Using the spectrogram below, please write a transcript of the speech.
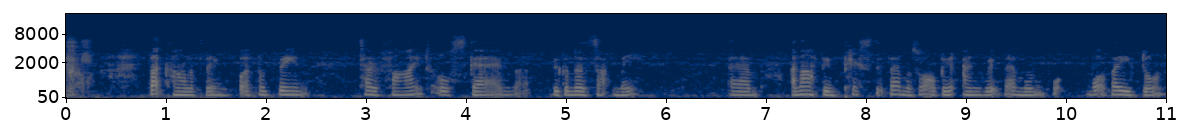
that kind of thing. But if I've been terrified or scared that they're going to attack me, um, and I've been pissed at them as well, I've been angry at them and what, what they've done.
